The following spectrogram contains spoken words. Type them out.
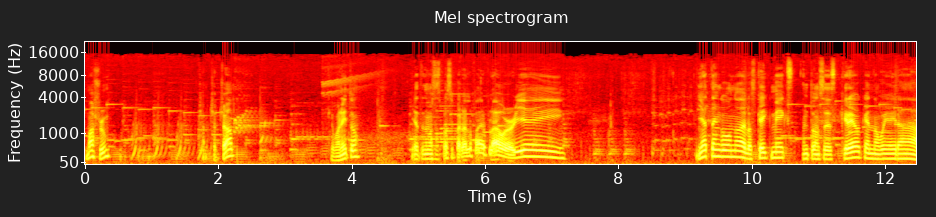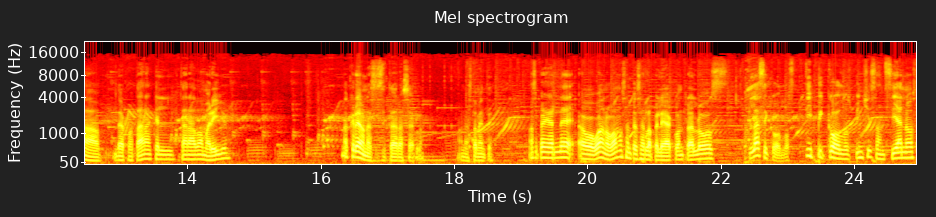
mushroom. Chomp, chomp, chomp. Qué bonito. Ya tenemos espacio para la Fire Flower. Yay. Ya tengo uno de los Cake Mix. Entonces creo que no voy a ir a derrotar a aquel tarado amarillo. No creo necesitar hacerlo. Honestamente. Vamos a pegarle... O bueno, vamos a empezar la pelea contra los clásicos. Los típicos. Los pinches ancianos.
